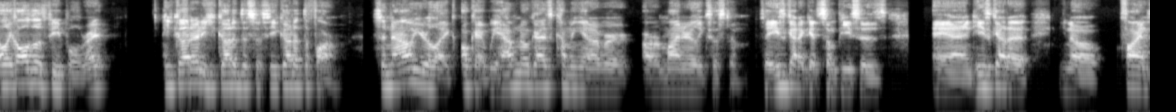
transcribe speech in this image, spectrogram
like all those people, right? He gutted he gutted the system, he gutted the farm. So now you're like, okay, we have no guys coming in out of our, our minor league system. So he's got to get some pieces, and he's got to you know find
